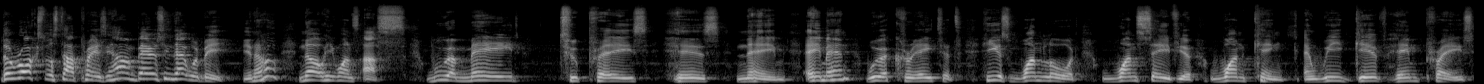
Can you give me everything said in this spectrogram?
the rocks will start praising. How embarrassing that would be, you know? No, He wants us. We were made to praise his name. Amen. We were created. He is one Lord, one Savior, one King, and we give him praise.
